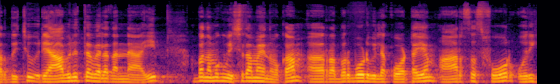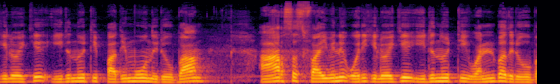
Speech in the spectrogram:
വർദ്ധിച്ചു. രാവിലത്തെ വില തന്നെ ആയി. അപ്പോൾ നമുക്ക് വിശദമായി നോക്കാം. റബ്ബർ ബോർഡ് വില Kottayam R S S four ഒരു കിലോയ്ക്ക് ഇരുന്നൂറ്റി പതിമൂന്ന് രൂപ. ആർ എസ് എസ് ഫൈവിന് ഒരു കിലോയ്ക്ക് ഇരുന്നൂറ്റി ഒൻപത് രൂപ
